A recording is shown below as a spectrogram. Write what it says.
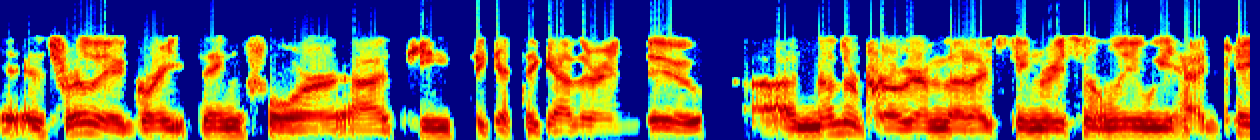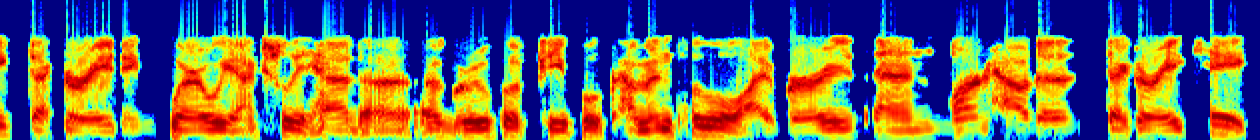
it's really a great thing for uh, teens to get together and do. Another program that I've seen recently, we had cake decorating, where we actually had a, a, group of people come into the library and learn how to decorate cake.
